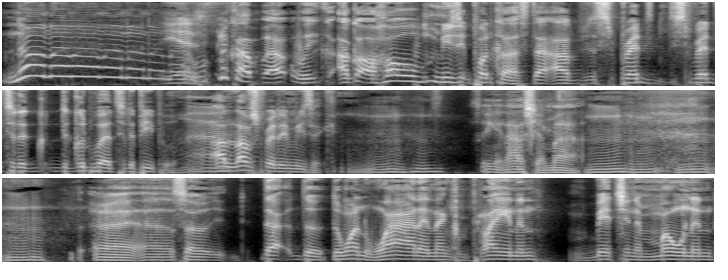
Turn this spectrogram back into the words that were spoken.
No, no, no, no, no, no. Yes. no. Look, I, I, we, I got a whole music podcast that I spread spread to the the good word to the people. Ah. I love spreading music. Mm-hmm. So you can hash your mouth. All right. Uh, so that the the one whining and complaining, bitching and moaning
